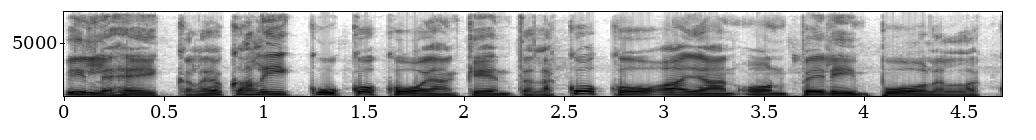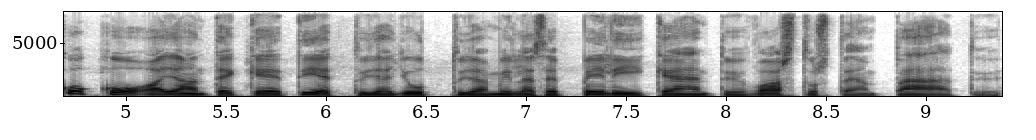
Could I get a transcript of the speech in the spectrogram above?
Ville Heikkala, joka liikkuu koko ajan kentällä, koko ajan on pelin puolella, koko ajan tekee tiettyjä juttuja, millä se peli kääntyy, vastustajan päätyy.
